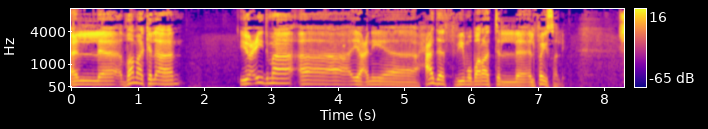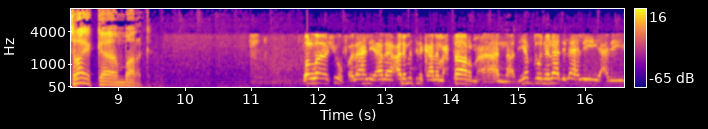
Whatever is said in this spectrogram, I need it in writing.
الضمك الآن يعيد ما يعني حدث في مباراة ال- الفيصلي. إيش رأيك مبارك؟ والله شوف الأهلي أنا أنا مثلك أنا محتار مع النادي. يبدو أن النادي الأهلي يعني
